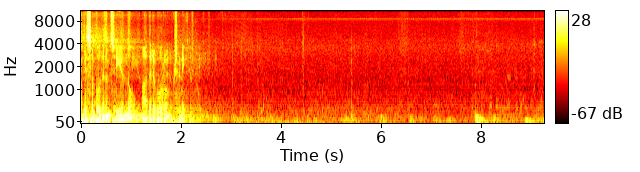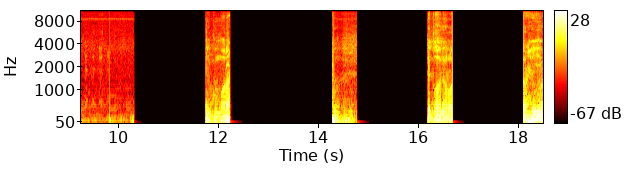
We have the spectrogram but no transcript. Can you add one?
അഭിസംബോധനം ചെയ്യുന്നു ആദരപൂർവ്വം ക്ഷണിക്കുന്നു عليكم ورحمة الشيطان الرحيم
